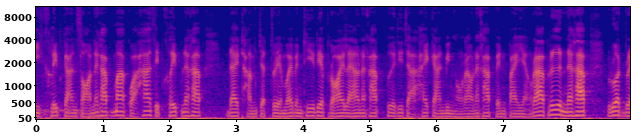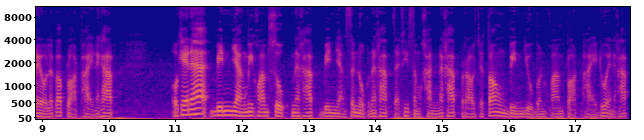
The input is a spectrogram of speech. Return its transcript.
มีคลิปการสอนนะครับมากกว่า 50 คลิปนะครับ ได้ทำจัดเตรียมไว้เป็นที่เรียบร้อยแล้วนะครับ เพื่อที่จะให้การบินของเรานะครับ เป็นไปอย่างราบรื่นนะครับ รวดเร็วแล้วก็ปลอดภัยนะครับโอเคนะฮะบินอย่างมีความสุขนะครับ บินอย่างสนุกนะครับ แต่ที่สำคัญนะครับ เราจะต้องบินอยู่บนความปลอดภัยด้วยนะครับ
